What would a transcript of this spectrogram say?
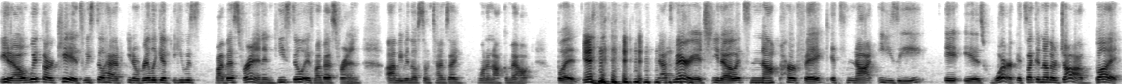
you know, with our kids. We still had, you know, really good, he was my best friend and he still is my best friend, um, even though sometimes I want to knock him out. But that's marriage, you know, it's not perfect, it's not easy. It is work. It's like another job, but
